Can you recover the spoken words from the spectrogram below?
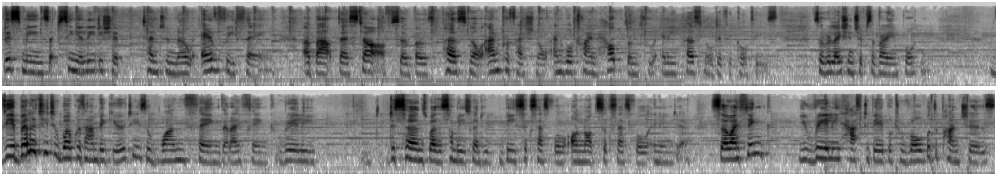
This means that senior leadership tend to know everything about their staff, so both personal and professional, and will try and help them through any personal difficulties. So relationships are very important. The ability to work with ambiguity is one thing that I think really discerns whether somebody's going to be successful or not successful in India. So I think you really have to be able to roll with the punches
